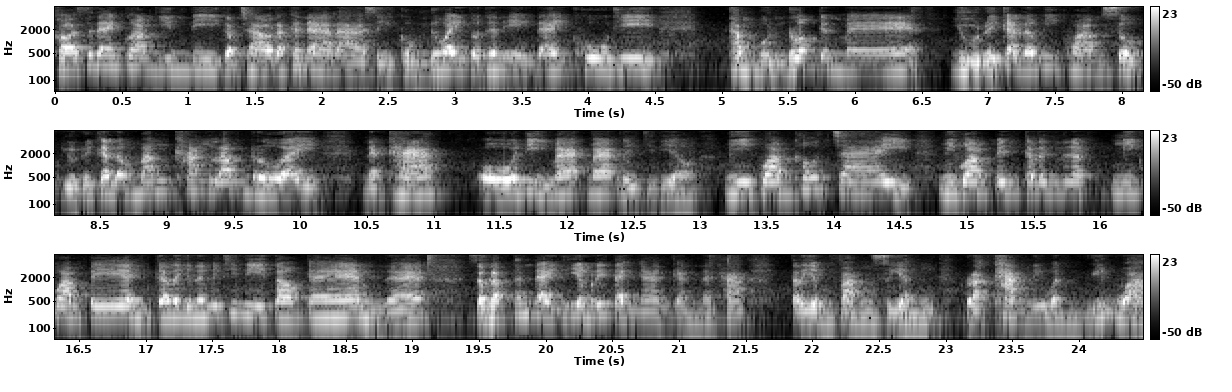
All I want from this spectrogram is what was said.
ขอแสดงความยินดีกับชาวลัคนาราศีกุมด้วยตัวท่านเองได้คู่ที่ ทำบุญร่วมกันมาอยู่ด้วยกันแล้วมีความสุข อยู่ด้วยกันแล้วมั่งคั่งร่ำรวยนะคะ โอ้ดีมากมากเลยทีเดียว มีความเข้าใจ มีความเป็นกัลยาณมีความเป็นกัลยาณมิตรที่ดีต่อกันนะสำหรับท่านใดที่ยังไม่ได้แต่งงานกันนะคะ เตรียมฟังเสียงระฆังในวันวิวา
